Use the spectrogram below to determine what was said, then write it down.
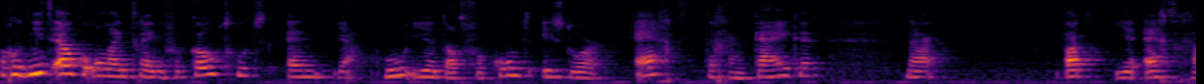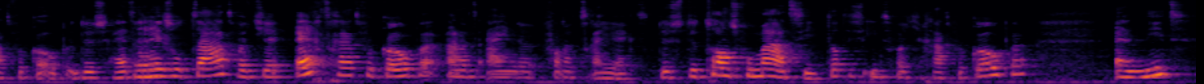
Maar goed, niet elke online training verkoopt goed. En ja, hoe je dat voorkomt is door echt te gaan kijken naar wat je echt gaat verkopen. Dus het resultaat wat je echt gaat verkopen aan het einde van het traject. Dus de transformatie, dat is iets wat je gaat verkopen. En niet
